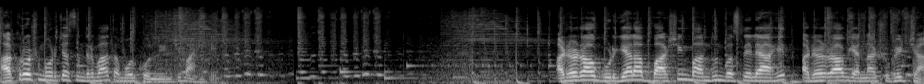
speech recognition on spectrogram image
आक्रोश मोर्चा संदर्भात अमोल कोल्हेंची माहिती. आढळराव गुडघ्याला बाशिंग बांधून बसलेले आहेत. आढळराव यांना शुभेच्छा.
